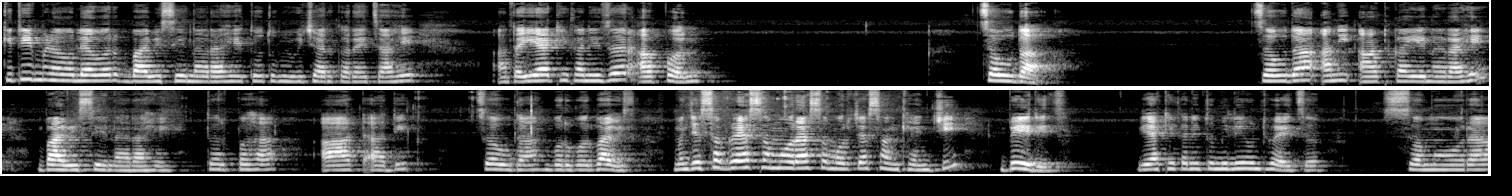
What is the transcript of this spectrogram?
किती मिळवल्यावर बावीस येणार आहे? तो तुम्ही विचार करायचा आहे. आता या ठिकाणी जर आपण चौदा चौदा आणि आठ काय येणार आहे? बावीस येणार आहे. तर पहा आठ अधिक चौदा बरोबर बावीस. म्हणजे सगळ्या समोरासमोरच्या संख्यांची बेरीज. या ठिकाणी तुम्ही लिहून ठेवायचं. समोरा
